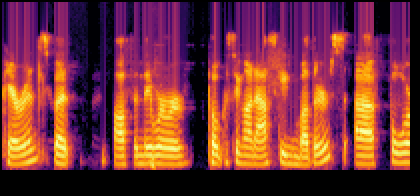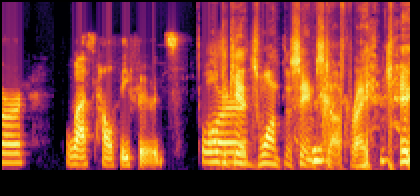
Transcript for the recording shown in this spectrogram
parents, but often they were focusing on asking mothers uh, for less healthy foods. For... All the kids want the same stuff, right? they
